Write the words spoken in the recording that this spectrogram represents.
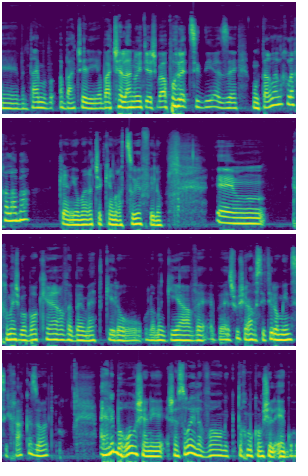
אה, בינתיים הבת שלי, הבת שלנו התיישבה פה לצידי, אז מותר ללכלך על אבא? כן, היא אומרת שכן, רצוי אפילו. אה, חמש בבוקר, ובאמת, כאילו, הוא לא מגיע, ובאיזשהו שלב עשיתי לו מין שיחה כזאת. היה לי ברור שאני, שאסור לי לבוא מתוך מקום של אגו.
